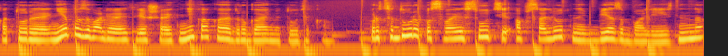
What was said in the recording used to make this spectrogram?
которая не позволяет решать никакая другая методика. Процедура по своей сути абсолютно безболезненна.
